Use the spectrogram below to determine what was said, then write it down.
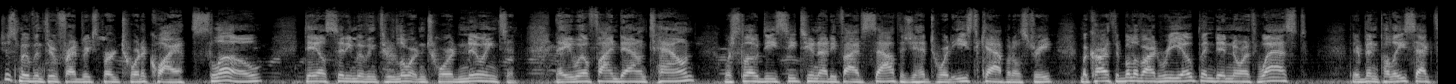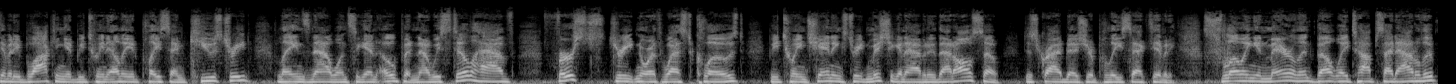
just moving through Fredericksburg toward Aquia. Slow. Dale City moving through Lorton toward Newington. Now you will find downtown. We're slow DC 295 south as you head toward East Capitol Street. MacArthur Boulevard reopened in Northwest. There had been police activity blocking it between Elliott Place and Q Street. Lanes now once again open. Now we still have First Street Northwest closed between Channing Street and Michigan Avenue. That also described as your police activity. Slowing in Maryland, Beltway topside outer loop,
